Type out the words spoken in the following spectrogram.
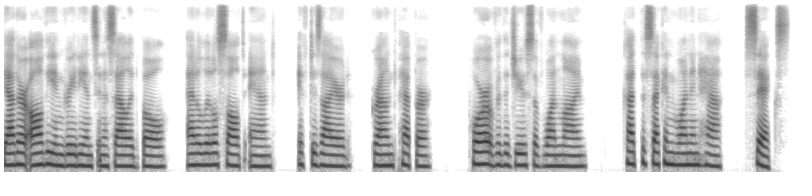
Gather all the ingredients in a salad bowl, add a little salt and, if desired, ground pepper. Pour over the juice of one lime. Cut the second one in half. 6.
